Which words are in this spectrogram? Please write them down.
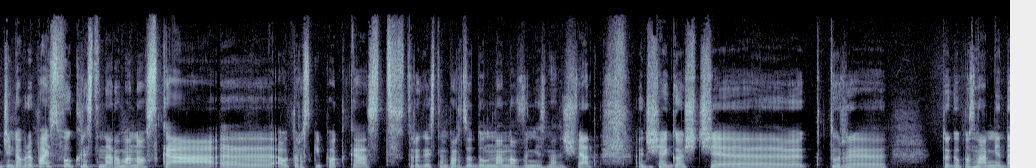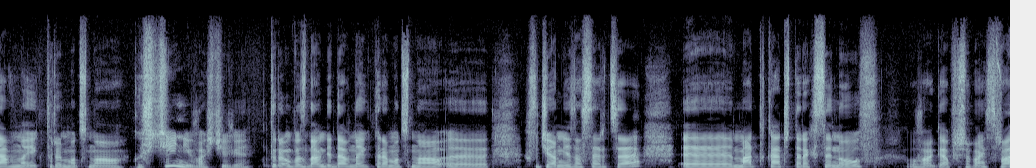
Dzień dobry Państwu, Krystyna Romanowska, y, autorski podcast, z którego jestem bardzo dumna, Nowy Nieznany Świat. A dzisiaj gość, y, który, którego poznałam niedawno i który mocno, gościni właściwie, którą poznałam niedawno i która mocno y, chwyciła mnie za serce. matka czterech synów, uwaga, proszę Państwa,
